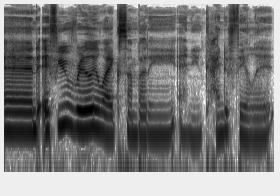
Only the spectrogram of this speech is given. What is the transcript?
And if you really like somebody and you kind of feel it,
